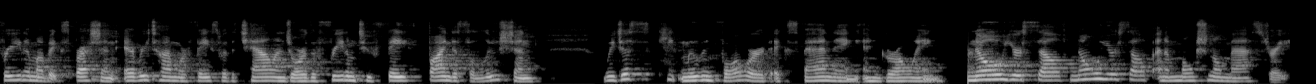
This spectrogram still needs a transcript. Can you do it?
freedom of expression every time we're faced with a challenge or the freedom to faith, find a solution, we just keep moving forward, expanding and growing. Know yourself, know yourself, and emotional mastery.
